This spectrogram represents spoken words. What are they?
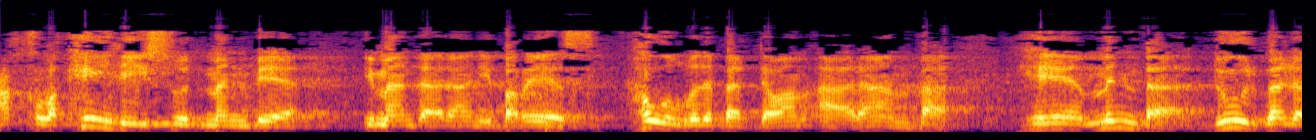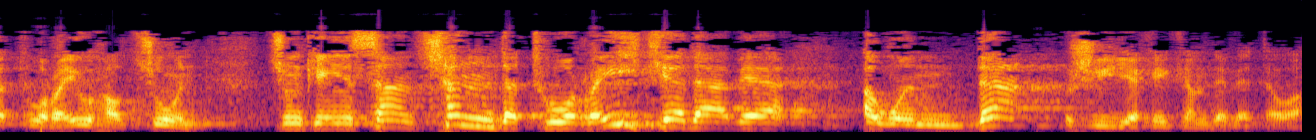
عەقڵەکەی لێی سوودمەند بێ ئیماندارانی بەڕێز هەوڵ بدە بەردەوام ئارام بە هێمن بە دوور بە لە تووڕەیی و هەڵچوون چونکە ئینسان چەندە تووڕەیی تێدا بێ ئەوەندە ژیریەکەی کەم دەبێتەوە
